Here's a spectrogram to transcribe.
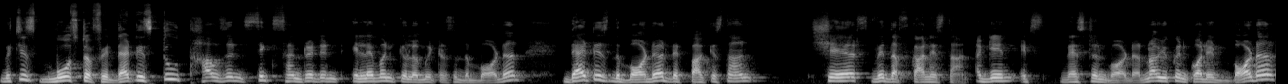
which is most of it, that is 2,611 kilometers of the border, that is the border that Pakistan shares with Afghanistan. Again, it's western border. Now you can call it border,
